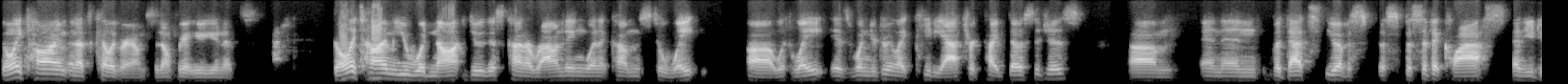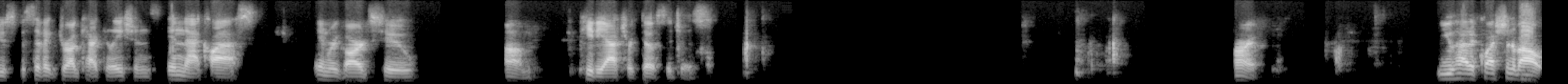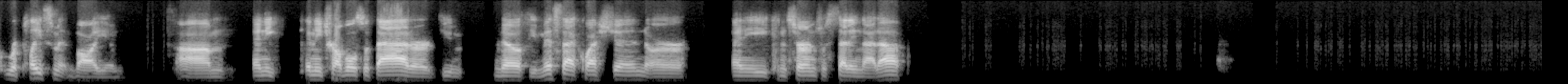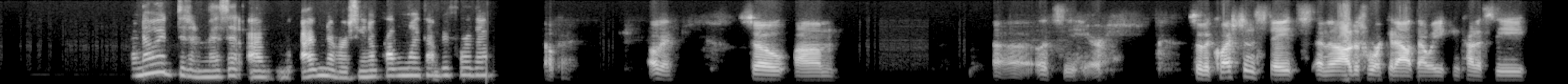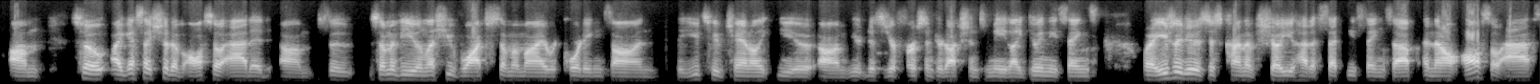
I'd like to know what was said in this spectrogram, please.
The only time, and that's kilograms, so don't forget your units. The only time you would not do this kind of rounding when it comes to weight uh, with weight is when you're doing like pediatric type dosages. Um, and then, but that's, you have a, a, specific class and you do specific drug calculations in that class in regards to um, pediatric dosages. All right. You had a question about replacement volume. Um, any any troubles with that, or do you know if you missed that question, or any concerns with setting that up? I know I didn't miss it. I've I've never seen a problem like that before though. Okay. Okay. So um, uh, let's see here. So the question states, and then I'll just work it out that way you can kind of see. Um, so I guess I should have also added. Um, so some of you, unless you've watched some of my recordings on the YouTube channel, you um, this is your first introduction to me, like doing these things. What I usually do is just kind of show you how to set these things up, and then I'll also ask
